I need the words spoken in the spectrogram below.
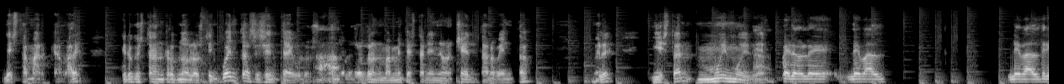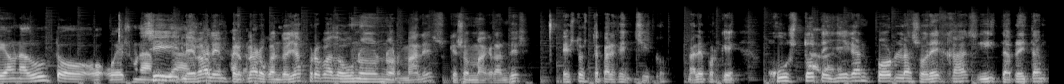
de esta marca, ¿vale? Creo que están rondando los 50, 60 euros, Ajá. cuando los otros normalmente están en 80, 90, ¿vale? Y están muy, muy bien. Ah, pero le, le, val- ¿le valdría a un adulto o, o es una Sí, le valen, pero claro, cuando ya has probado unos normales, que son más grandes, estos te parecen chicos, ¿vale? Porque justo Ah, te vale. llegan por las orejas y te aprietan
